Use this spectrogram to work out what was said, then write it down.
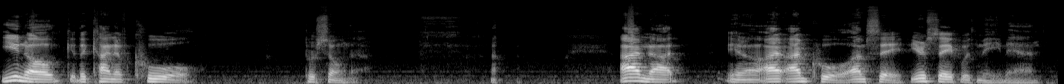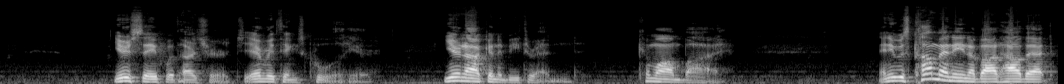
You know, the kind of cool persona. I'm not you know, I, I'm cool. I'm safe. You're safe with me, man. You're safe with our church. Everything's cool here. You're not going to be threatened. Come on by. And he was commenting about how that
